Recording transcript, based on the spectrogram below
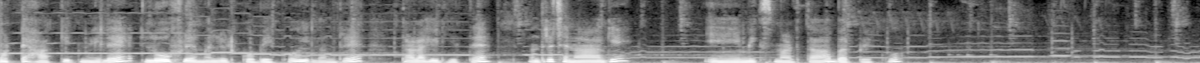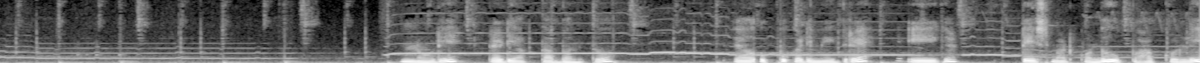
ಮೊಟ್ಟೆ ಹಾಕಿದ ಮೇಲೆ ಲೋ ಫ್ಲೇಮಲ್ಲಿ ಇಟ್ಕೋಬೇಕು, ಇಲ್ಲಾಂದರೆ ತಳ ಹಿಡಿಯುತ್ತೆ. ಅಂದರೆ ಚೆನ್ನಾಗಿ ಮಿಕ್ಸ್ ಮಾಡ್ತಾ ಬರಬೇಕು. ನೋಡಿ ರೆಡಿ ಆಗ್ತಾ ಬಂತು. ಉಪ್ಪು ಕಡಿಮೆ ಇದ್ದರೆ ಈಗ ಟೇಸ್ಟ್ ಮಾಡಿಕೊಂಡು ಉಪ್ಪು ಹಾಕ್ಕೊಳ್ಳಿ.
